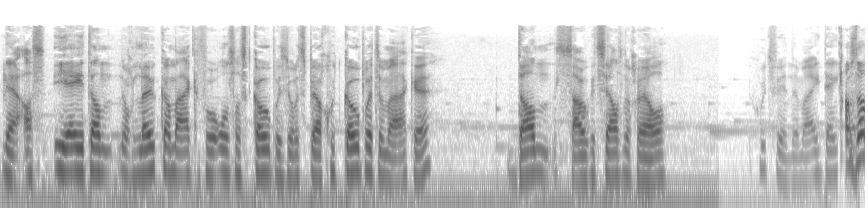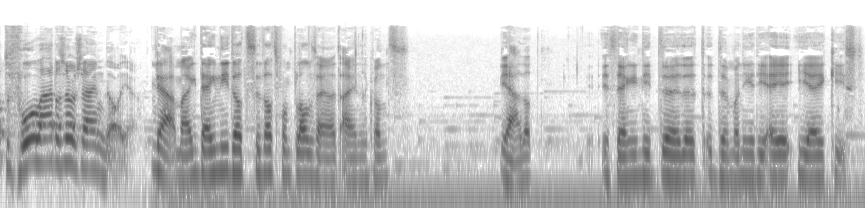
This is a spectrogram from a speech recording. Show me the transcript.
ja, als EA het dan nog leuk kan maken voor ons als kopers door het spel goedkoper te maken, dan zou ik het zelf nog wel goed vinden. Maar ik denk, Als dat de voorwaarde zou zijn, wel ja. ja, maar ik denk niet dat ze dat van plan zijn uiteindelijk. Want ja, dat is denk ik niet de, de, de manier die EA kiest.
